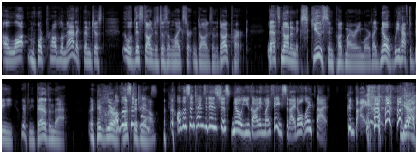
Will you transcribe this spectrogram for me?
a lot more problematic than just oh this dog just doesn't like certain dogs in the dog park Yeah. that's not an excuse in pugmire anymore like no we have to be we have to be better than that we're Although uplifted now Although sometimes it is just no, you got in my face and I don't like that. Goodbye. yeah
